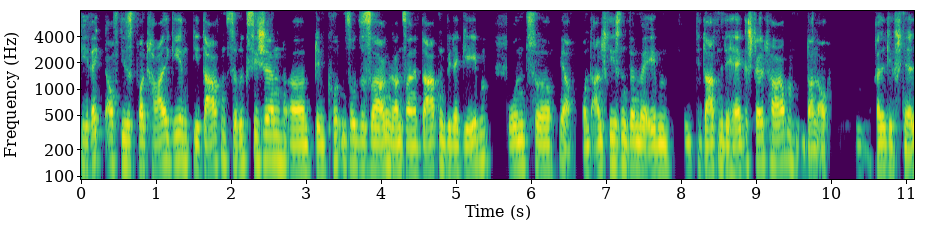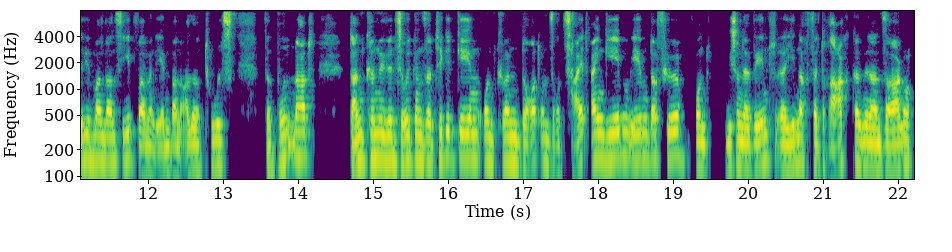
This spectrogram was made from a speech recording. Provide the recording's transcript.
direkt auf dieses Portal gehen, die Daten zurücksichern, äh, dem Kunden sozusagen dann seine Daten wieder geben und äh, ja, und anschließend, wenn wir eben die Daten wiederhergestellt haben, dann auch relativ schnell, wie man dann sieht, weil man eben dann alle Tools verbunden hat, dann können wir wieder zurück in unser Ticket gehen und können dort unsere Zeit eingeben eben dafür. Und wie schon erwähnt, äh, je nach Vertrag können wir dann sagen,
